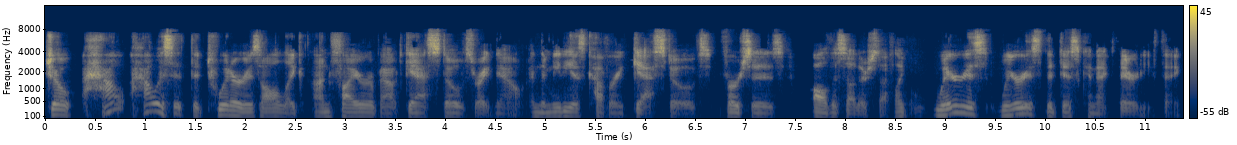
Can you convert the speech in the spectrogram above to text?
Joe, how how is it that Twitter is all like on fire about gas stoves right now, and the media is covering gas stoves versus all this other stuff? Like, where is where is the disconnect there? Do you think?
